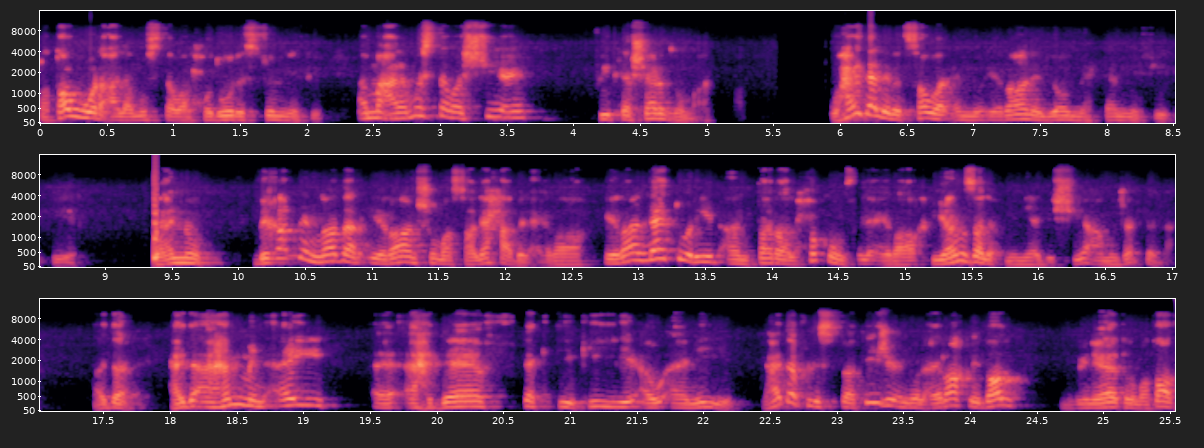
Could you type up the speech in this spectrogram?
تطور على مستوى الحضور السني فيه. أما على مستوى الشيعي في تشرذم أكثر وهيدا اللي بتصور إنه إيران اليوم مهتمة فيه كثير. لأنه بغض النظر إيران شو مصالحها بالعراق، إيران لا تريد أن ترى الحكم في العراق ينزلق من يد الشيعة مجددا. هذا هذا أهم من أي أهداف تكتيكية أو انيه، الهدف الاستراتيجي إنه العراق يضل بنهاية المطاف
